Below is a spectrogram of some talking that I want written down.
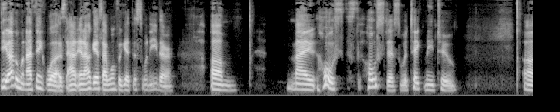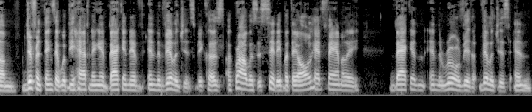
The other one I think was, and I guess I won't forget this one either. Um, my host hostess would take me to um, different things that would be happening in back in the in the villages because Accra was a city, but they all had family back in in the rural vi- villages, and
